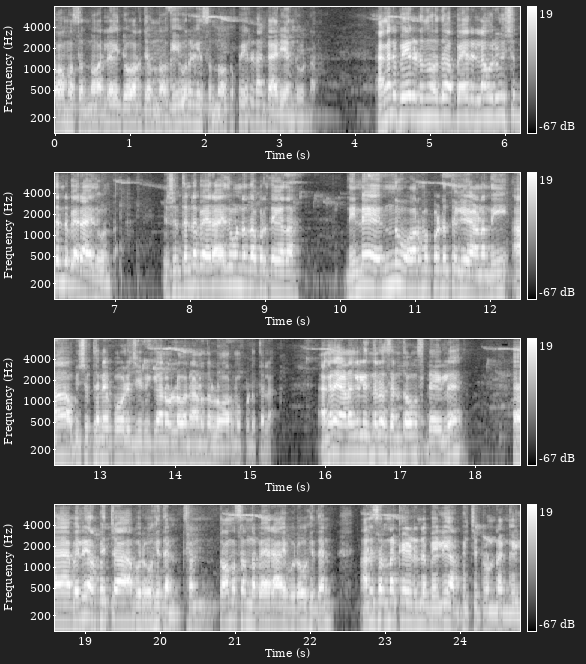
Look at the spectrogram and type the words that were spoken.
തോമസ് എന്നോ അല്ലെ ജോർജ് എന്നോ ഗീവർഗീസ് എന്നോ ഒക്കെ പേരിടാൻ കാര്യം എന്തുകൊണ്ടാണ് അങ്ങനെ പേരിടുന്നത് ആ പേരെല്ലാം ഒരു വിശുദ്ധന്റെ പേരായതുകൊണ്ടാണ് വിശുദ്ധന്റെ പേരായതുകൊണ്ടെന്താ പ്രത്യേകത? നിന്നെ എന്നും ഓർമ്മപ്പെടുത്തുകയാണ് നീ ആ വിശുദ്ധനെ പോലെ ജീവിക്കാനുള്ളവനാണെന്നുള്ള ഓർമ്മപ്പെടുത്തല. അങ്ങനെയാണെങ്കിൽ ഇന്നലെ സെന്റ് തോമസ് ഡേയിൽ ബലി അർപ്പിച്ച പുരോഹിതൻ സൻ തോമസ് എന്ന പേരായ പുരോഹിതൻ അനുസരണക്കേടിന്റെ ബലി അർപ്പിച്ചിട്ടുണ്ടെങ്കിൽ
